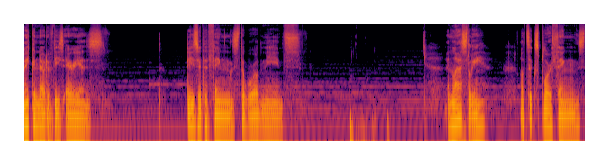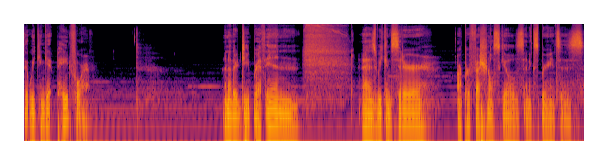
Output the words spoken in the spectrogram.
Make a note of these areas. These are the things the world needs. And lastly, let's explore things that we can get paid for. Another deep breath in as we consider our professional skills and experiences.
